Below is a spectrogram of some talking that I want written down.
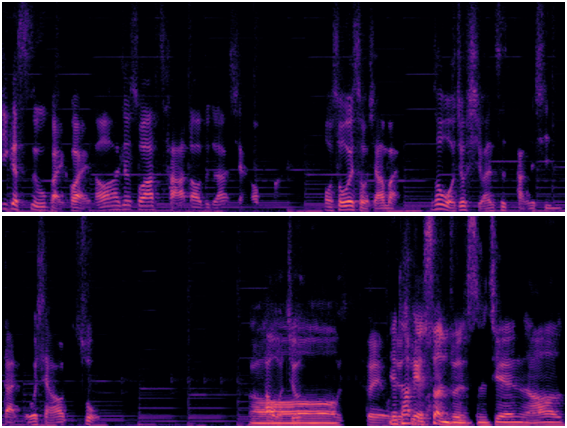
一个四五百块，然后他就说他查到这个，他想要买。我说为什么想要买？他说我就喜欢吃溏心蛋，我想要做。哦，那我就对，因为它可以算准时间，然后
